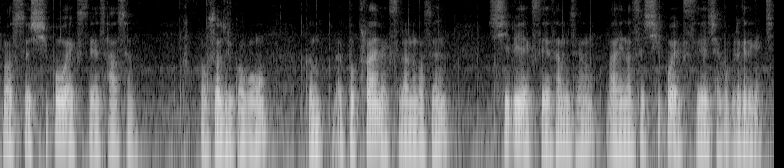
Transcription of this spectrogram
플러스 15x의 4승 없어질 거고 그럼 f 프라임 x라는 것은 12x의 3승 마이너스 15x의 제곱 이렇게 되겠지.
